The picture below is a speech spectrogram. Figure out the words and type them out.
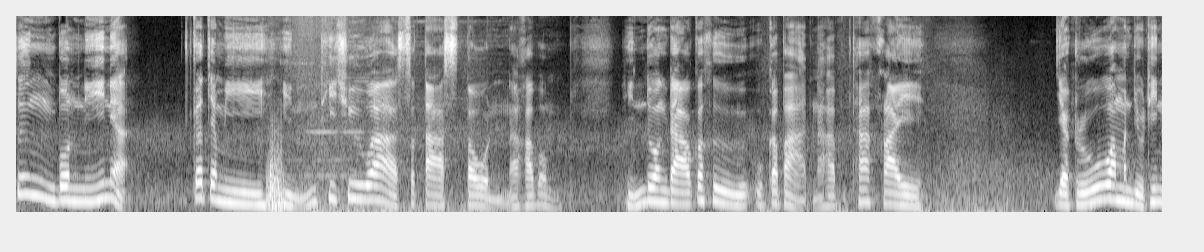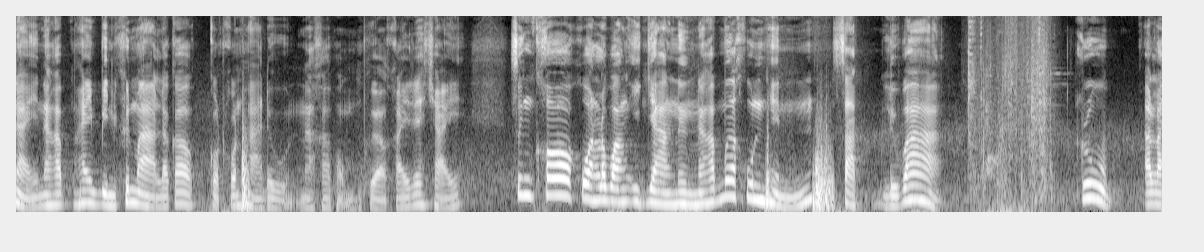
ซึ่งบนนี้เนี่ย ก็จะมีหินที่ชื่อว่า Star Stone นะครับผม หินดวงดาวก็คืออุกกาบาตนะครับ ถ้าใคร อยากรู้ว่ามันอยู่ที่ไหนนะครับ ให้บินขึ้นมาแล้วก็กดค้นหาดูนะครับผมเผื่อใครได้ใช้ ซึ่งข้อควรระวังอีกอย่างหนึ่งนะครับ เมื่อคุณเห็นสัตว์หรือว่า รูปอะไร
